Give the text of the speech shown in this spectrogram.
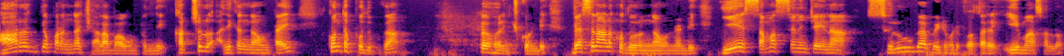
ఆరోగ్యపరంగా చాలా బాగుంటుంది. ఖర్చులు అధికంగా ఉంటాయి. కొంత పొదుపుగా వ్యవహరించుకోండి. వ్యసనాలకు దూరంగా ఉండండి. ఏ సమస్య నుంచైనా సులువుగా పెట్టుబడిపోతారు ఈ మాసంలో.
